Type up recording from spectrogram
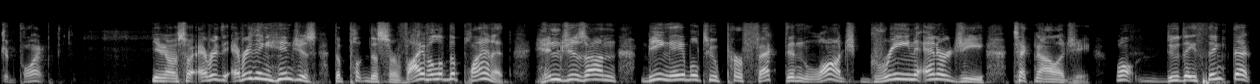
Good point. You know, so everything everything hinges the the survival of the planet hinges on being able to perfect and launch green energy technology. Well, do they think that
